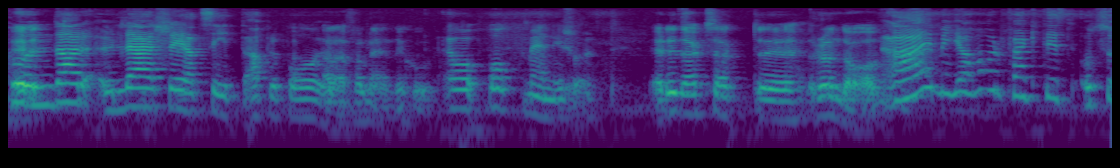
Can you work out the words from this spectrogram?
hundar lär sig att sitta, apropå i alla fall människor. och, och människor. Är det dags att eh, runda av? Nej, men jag har faktiskt, och så,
